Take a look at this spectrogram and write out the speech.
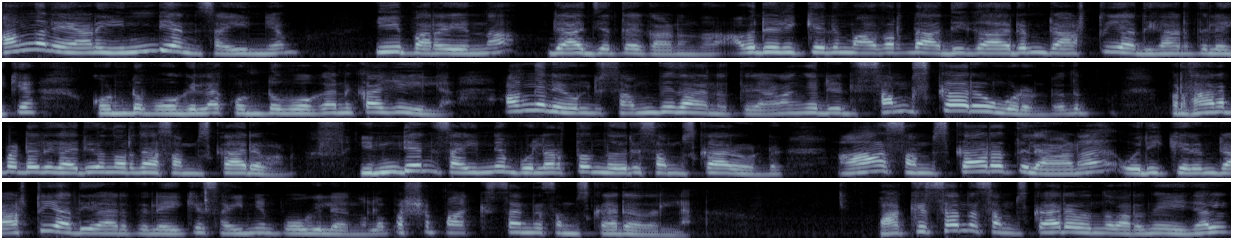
അങ്ങനെയാണ് ഇന്ത്യൻ സൈന്യം ഈ പറയുന്ന രാജ്യത്തെ കാണുന്നത്. അവരൊരിക്കലും അവരുടെ അധികാരം രാഷ്ട്രീയ അധികാരത്തിലേക്ക് കൊണ്ടുപോകില്ല കൊണ്ടുപോകാൻ കഴിയില്ല. അങ്ങനെയുള്ളൊരു സംവിധാനത്തിലാണ് അങ്ങനെ ഒരു സംസ്കാരവും കൂടെ ഉണ്ട്. അത് പ്രധാനപ്പെട്ട ഒരു കാര്യം എന്ന് പറഞ്ഞാൽ സംസ്കാരമാണ്. ഇന്ത്യൻ സൈന്യം പുലർത്തുന്ന ഒരു സംസ്കാരമുണ്ട്. ആ സംസ്കാരത്തിലാണ് ഒരിക്കലും രാഷ്ട്രീയ അധികാരത്തിലേക്ക് സൈന്യം പോകില്ല എന്നുള്ളത്. പക്ഷേ പാകിസ്ഥാന്റെ സംസ്കാരം അതല്ല. പാകിസ്ഥാന്റെ സംസ്കാരം എന്ന് പറഞ്ഞു കഴിഞ്ഞാൽ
